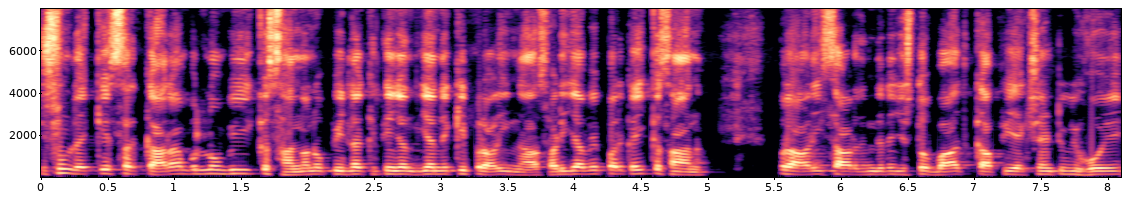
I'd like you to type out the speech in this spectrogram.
ਜਿਸ ਨੂੰ ਲੈ ਕੇ ਸਰਕਾਰਾਂ ਵੱਲੋਂ ਵੀ ਕਿਸਾਨਾਂ ਨੂੰ ਅਪੀਲਾਂ ਕੀਤੀਆਂ ਜਾਂਦੀਆਂ ਨੇ ਕਿ ਪਰਾਲੀ ਨਾ ਸਾੜੀ ਜਾਵੇ। ਪਰ ਕਈ ਕਿਸਾਨ ਪਰਾਲੀ ਸਾੜ ਦਿੰਦੇ ਨੇ, ਜਿਸ ਤੋਂ ਬਾਅਦ ਕਾਫੀ ਐਕਸੀਡੈਂਟ ਵੀ ਹੋਏ,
